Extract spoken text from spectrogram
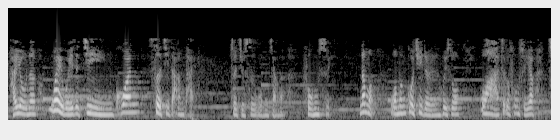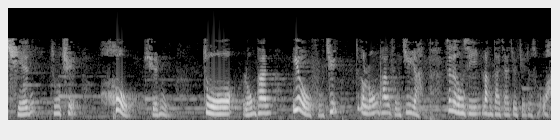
还有呢外围的景观设计的安排，这就是我们讲的风水。那么我们过去的人会说。哇，这个风水要前朱雀，后玄武，左龙蟠，右虎踞。这个龙蟠虎踞啊，这个东西让大家就觉得说，哇，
